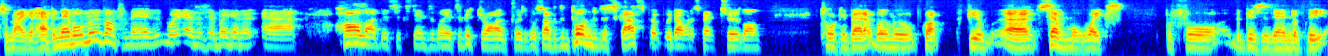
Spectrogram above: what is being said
to make it happen. Then we'll move on from there. As I said, we're going to uh, highlight this extensively. It's a bit dry and political stuff. It's important to discuss, but we don't want to spend too long talking about it when we've got a few, uh, more weeks before the business end of the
